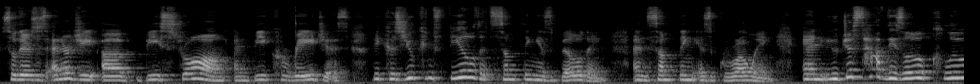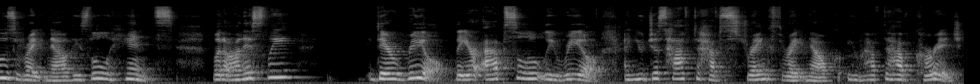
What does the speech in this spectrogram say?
So there's this energy of be strong and be courageous because you can feel that something is building and something is growing. And you just have these little clues right now, these little hints. But honestly, they're real. They are absolutely real. And you just have to have strength right now. You have to have courage.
